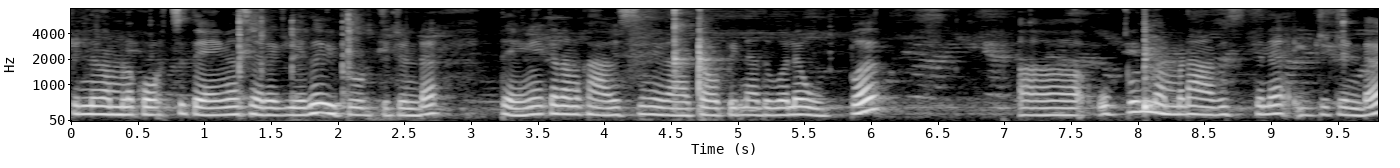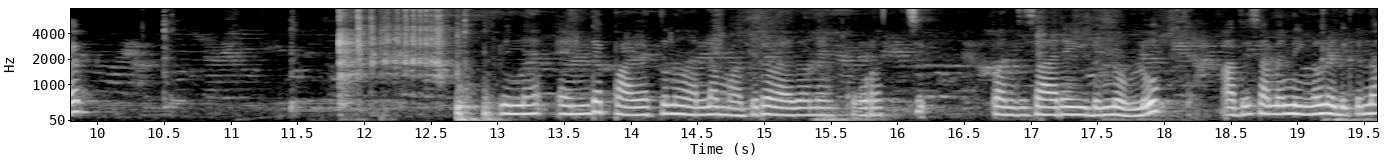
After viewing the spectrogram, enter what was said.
പിന്നെ നമ്മൾ കുറച്ച് തേങ്ങ ചിരകിയത് ഇട്ട് കൊടുത്തിട്ടുണ്ട്. തേങ്ങയൊക്കെ നമുക്ക് ആവശ്യത്തിന് ഇടാം കേട്ടോ. പിന്നെ അതുപോലെ ഉപ്പ്. ഉപ്പും നമ്മുടെ ആവശ്യത്തിന് ഇട്ടിട്ടുണ്ട്. പിന്നെ എന്റെ പഴത്തിന് നല്ല മധുരമായതുകൊണ്ട് ഞാൻ കുറച്ച് പഞ്ചസാര ഇടുന്നുള്ളൂ. അതേസമയം നിങ്ങൾ എടുക്കുന്ന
